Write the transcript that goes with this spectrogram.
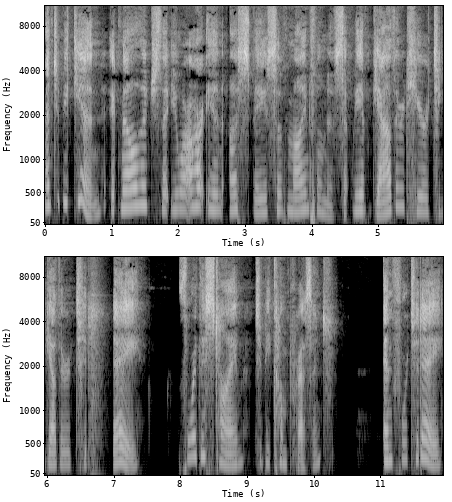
And to begin, acknowledge that you are in a space of mindfulness, that we have gathered here together today for this time to become present, and for today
